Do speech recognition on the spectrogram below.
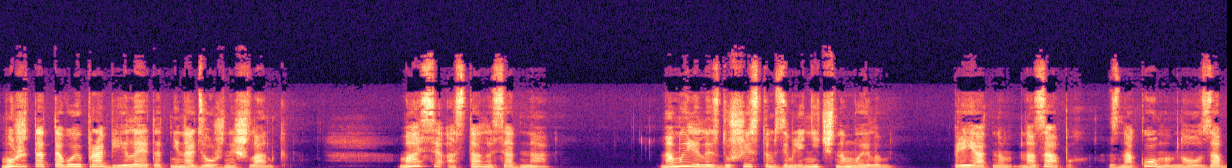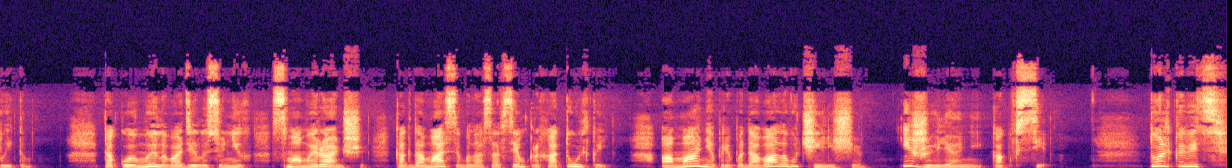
Может, оттого и пробила этот ненадежный шланг. Мася осталась одна. Намылилась душистым земляничным мылом, приятным на запах знакомым, но забытым. Такое мыло водилось у них с мамой раньше, когда Мася была совсем крохотулькой, а Маня преподавала в училище, и жили они, как все. Только ведь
